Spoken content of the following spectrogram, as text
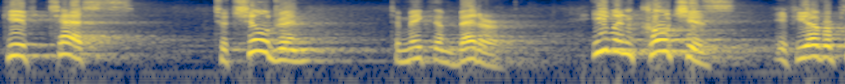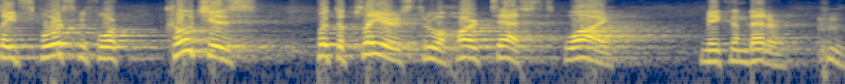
give tests to children to make them better. Even coaches, if you ever played sports before, coaches put the players through a hard test. Why? Make them better.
